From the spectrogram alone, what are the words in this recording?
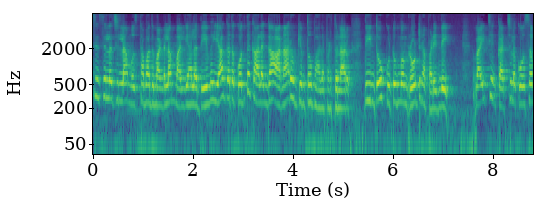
సిరిసిల్ల జిల్లా ముస్తాబాద్ మండలం మల్యాల దేవయ్య గత కొంతకాలంగా అనారోగ్యంతో బాధపడుతున్నారు. దీంతో కుటుంబం రోడ్డున పడింది. వైద్యం ఖర్చుల కోసం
